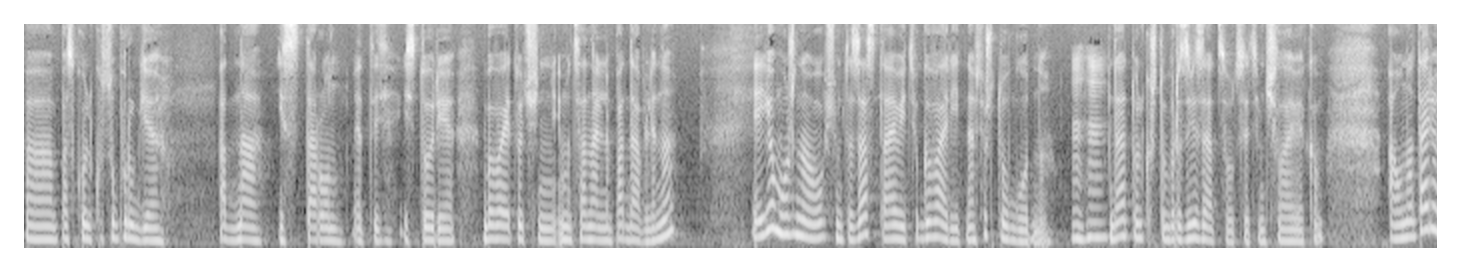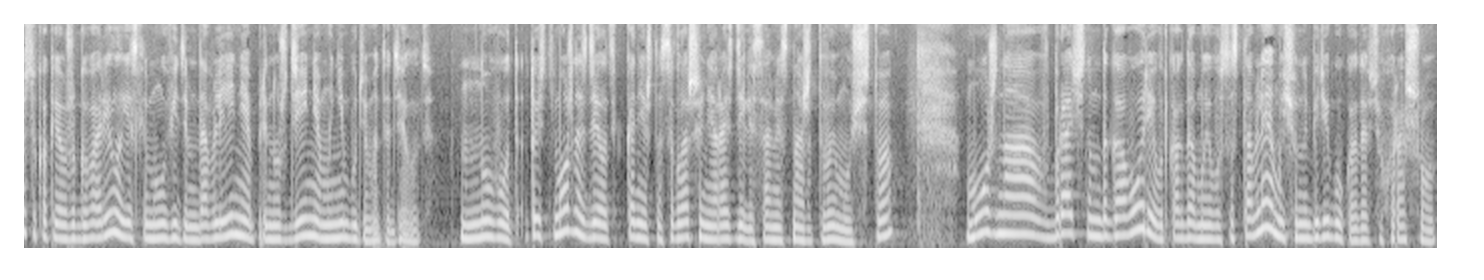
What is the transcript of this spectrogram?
а, поскольку супруги одна из сторон этой истории бывает очень эмоционально подавлена, ее можно, в общем-то, заставить, уговорить на все, что угодно. Угу. Да, только чтобы развязаться вот с этим человеком. А у нотариуса, как я уже говорила, если мы увидим давление, принуждение, мы не будем это делать. Ну вот, то есть можно сделать, конечно, соглашение о разделе совместно нажитого имущества. Можно в брачном договоре, вот когда мы его составляем еще на берегу, когда все хорошо,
